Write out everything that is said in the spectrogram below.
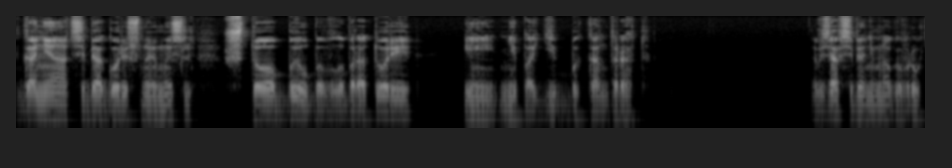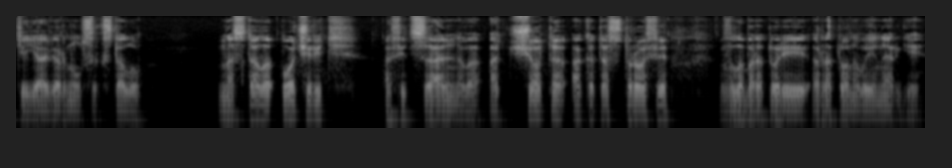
гоня от себя горестную мысль, что был бы в лаборатории и не погиб бы Кондрат. Взяв себя немного в руки, я вернулся к столу. Настала очередь официального отчета о катастрофе в лаборатории ротоновой энергии.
